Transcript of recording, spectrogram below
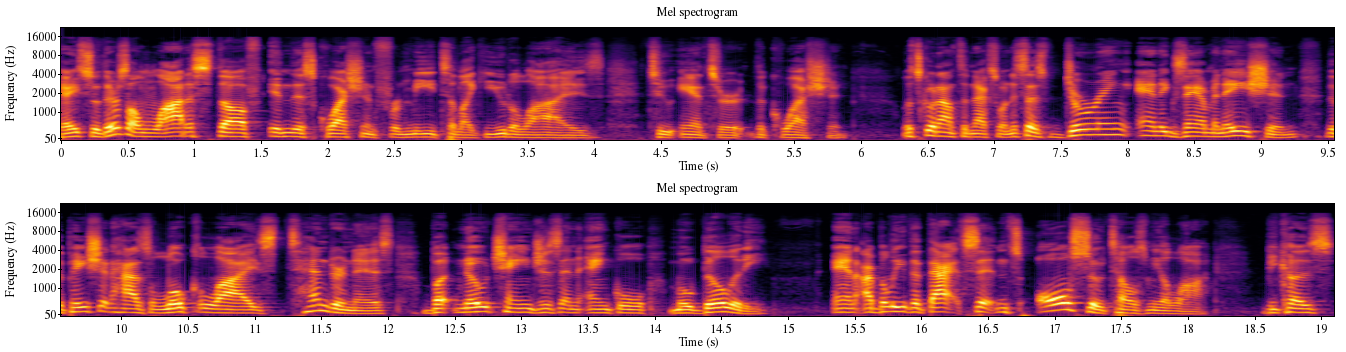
Okay, so there's a lot of stuff in this question for me to like utilize to answer the question. Let's go down to the next one. It says during an examination, the patient has localized tenderness but no changes in ankle mobility. And I believe that that sentence also tells me a lot because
